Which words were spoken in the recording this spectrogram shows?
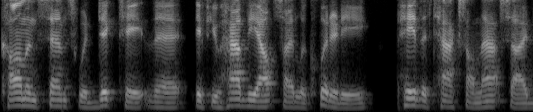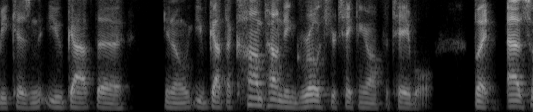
common sense would dictate that if you have the outside liquidity, pay the tax on that side because you've got the, you know, you've got the compounding growth you're taking off the table. But as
